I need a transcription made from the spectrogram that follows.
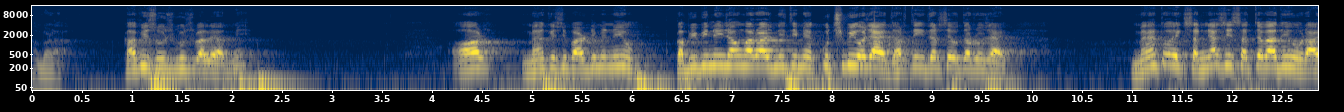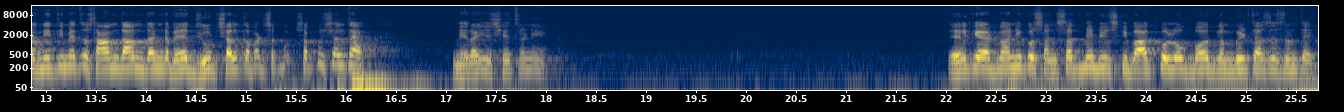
हाँ, बड़ा काफ़ी सूझबूझ वाले आदमी। और मैं किसी पार्टी में नहीं हूँ कभी भी नहीं जाऊँगा राजनीति में कुछ भी हो जाए धरती इधर से उधर हो जाए। मैं तो एक सन्यासी सत्यवादी हूँ राजनीति में तो साम दाम दंड भेद झूठ छल कपट सब सब कुछ चलता है। मेरा ये क्षेत्र नहीं है। एल के अडवाणी को संसद में भी उसकी बात को लोग बहुत गंभीरता से सुनते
